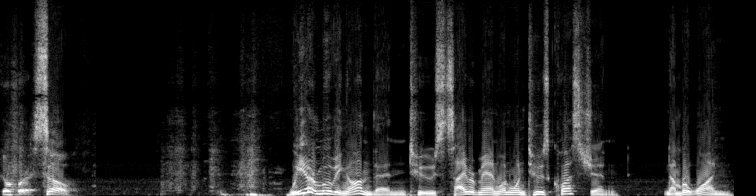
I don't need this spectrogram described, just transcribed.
Go for it. So, we are moving on then to Cyberman 112's question. Number one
